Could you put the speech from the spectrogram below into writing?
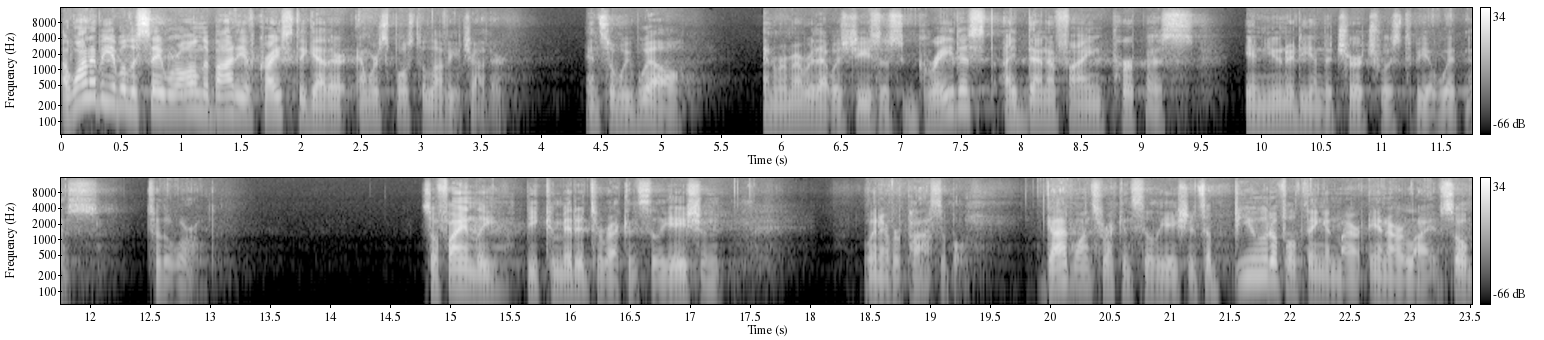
I want to be able to say we're all in the body of Christ together and we're supposed to love each other. And so we will. And remember, that was Jesus' greatest identifying purpose in unity in the church was to be a witness to the world. So finally, be committed to reconciliation whenever possible. God wants reconciliation. It's a beautiful thing in, my, in our lives. So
